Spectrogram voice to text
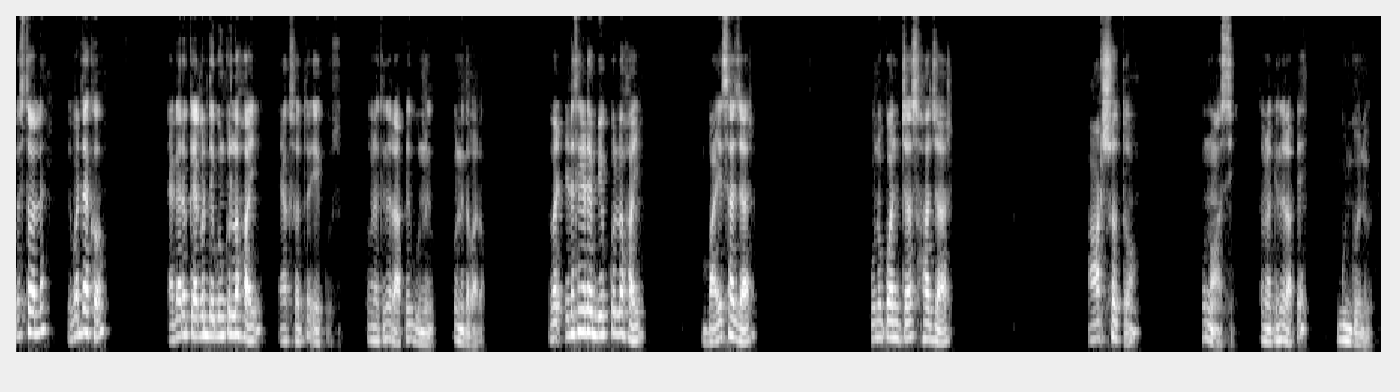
বুঝতে পারলে? এবার দেখো, এগারোকে এগারো দিয়ে গুণ করলে হয় একশত একুশ। তোমরা কিন্তু রাফে গুণ গুণ নিতে পারো। এবার এটা থেকে এটা বিয়োগ করলে হয় বাইশ হাজার, উনপঞ্চাশ হাজার, আটশত উনআশি তোমরা কিন্তু রাফে গুণ করে নেবে।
